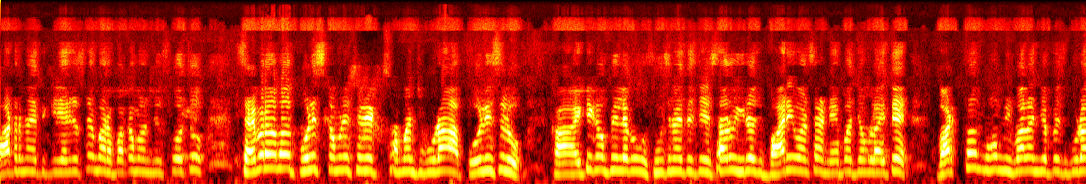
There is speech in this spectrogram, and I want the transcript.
వాటర్ని అయితే క్లియర్ చేస్తున్నాయి. మరో పక్క మనం చూసుకోవచ్చు సైబరాబాద్ పోలీస్ కమిషనరేట్ సంబంధించి కూడా పోలీసులు ఐటీ కంపెనీలకు సూచన అయితే చేశారు. ఈరోజు భారీ వర్ష నేపథ్యంలో అయితే వర్క్ ఫ్రమ్ హోమ్ ఇవ్వాలని చెప్పేసి కూడా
